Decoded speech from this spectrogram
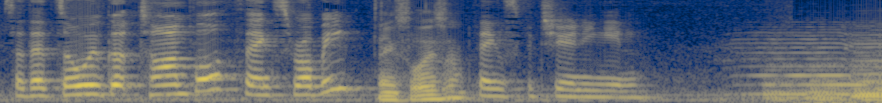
So that's all we've got time for. Thanks, Robbie. Thanks, Lisa. Thanks for tuning in.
